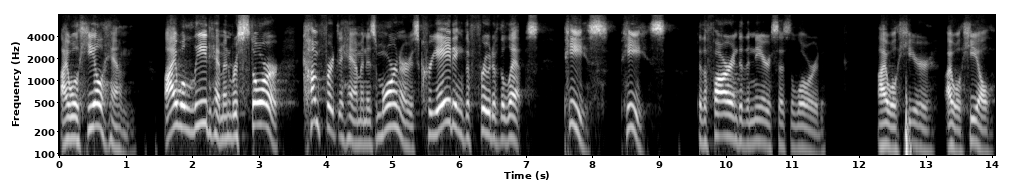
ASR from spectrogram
I will heal him. I will lead him and restore comfort to him and his mourners, creating the fruit of the lips. Peace, peace to the far and to the near, says the Lord. I will hear, I will heal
